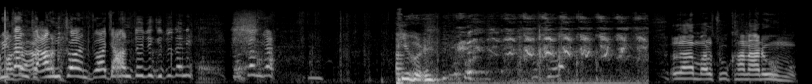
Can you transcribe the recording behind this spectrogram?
મિતા જો જાવ તું કીધું તને. તું કેમ જા? અલા મારે શું ખાનારું હું?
